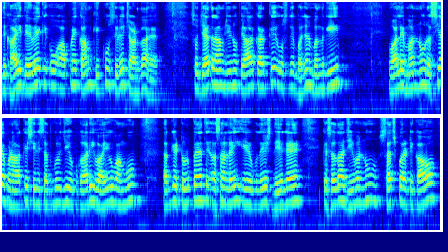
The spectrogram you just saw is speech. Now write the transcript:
ਦਿਖਾਈ ਦੇਵੇ ਕਿ ਉਹ ਆਪਣੇ ਕੰਮ ਕਿਕੂ ਸਿਰੇ ਚਾੜਦਾ ਹੈ। ਸੋ ਜੈਤਰਾਮ ਜੀ ਨੂੰ ਪਿਆਰ ਕਰਕੇ ਉਸ ਦੇ ਭਜਨ ਬੰਦਗੀ ਵਾਲੇ ਮਨ ਨੂੰ ਰਸਿਆ ਬਣਾ ਕੇ ਸ੍ਰੀ ਸਤਗੁਰੂ ਜੀ ਉਪਕਾਰੀ ਵਾਯੂ ਵਾਂਗੂ ਅੱਗੇ ਟੁਰ ਪਏ ਤੇ ਅਸਾਂ ਲਈ ਇਹ ਉਪਦੇਸ਼ ਦੇ ਗਏ ਕਿ ਸਦਾ ਜੀਵਨ ਨੂੰ ਸੱਚ ਪਰ ਟਿਕਾਓ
